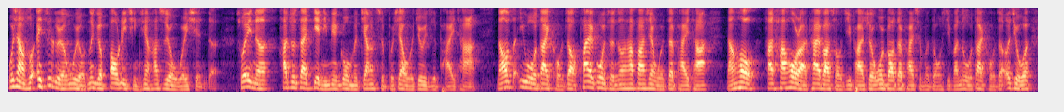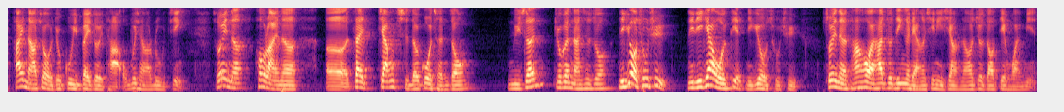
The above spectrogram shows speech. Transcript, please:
我想说，哎，这个人我有那个暴力倾向，他是有危险的。所以呢，他就在店里面跟我们僵持不下，我就一直拍他。然后因为我戴口罩，拍的过程中他发现我在拍他，然后他他后来他还把手机拍出来，我也不知道在拍什么东西，反正我戴口罩，而且我他一拿出来我就故意背对他，我不想要入镜。所以呢，后来呢，呃，在僵持的过程中，女生就跟男生说：“你给我出去，你离开我店，你给我出去。”所以呢，他后来他就拎了两个行李箱，然后就到店外面。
